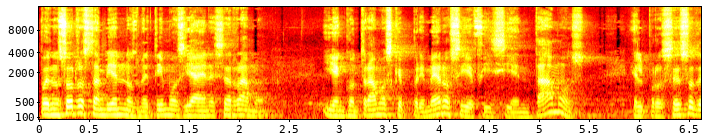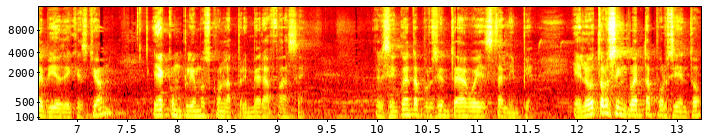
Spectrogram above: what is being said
pues nosotros también nos metimos ya en ese ramo y encontramos que primero si eficientamos el proceso de biodigestión, ya cumplimos con la primera fase. El 50% de agua ya está limpia. El otro 50%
